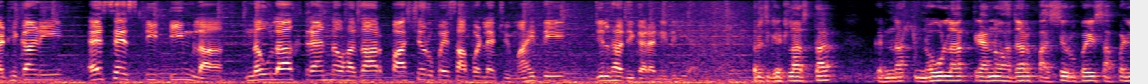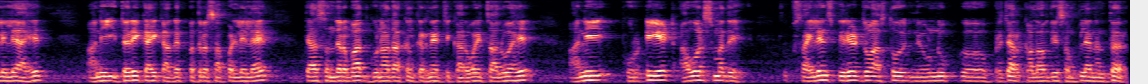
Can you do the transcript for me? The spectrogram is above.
त्या ठिकाणी एस एस टी टीमला नऊ लाख त्र्याण्णव हजार पाचशे रुपये सापडल्याची माहिती जिल्हाधिकाऱ्यांनी दिली आहे. खर्च घेतला असता त्यांना नऊ लाख त्र्याण्णव हजार पाचशे रुपये सापडलेले आहेत आणि इतरही काही कागदपत्र सापडलेले आहेत. त्या संदर्भात गुन्हा दाखल करण्याची कारवाई चालू आहे आणि फोर्टी एट आवर्समध्ये सायलेन्स पिरियड जो असतो निवडणूक प्रचार कालावधी संपल्यानंतर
